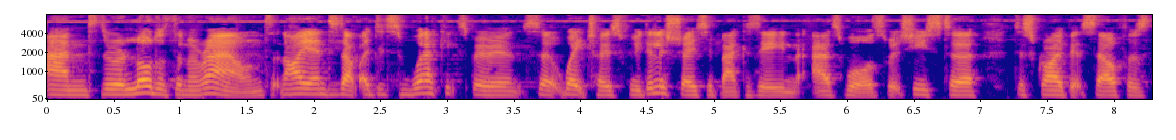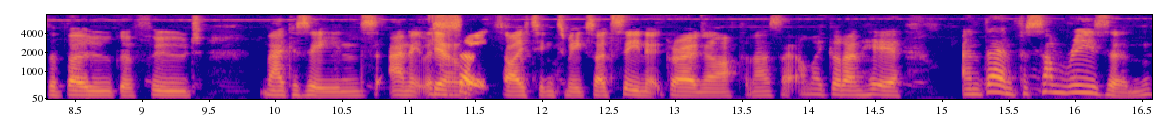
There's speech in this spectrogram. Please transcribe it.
and there are a lot of them around. And I ended up, I did some work experience at Waitrose Food Illustrated magazine, as was, which used to describe itself as the vogue of food magazines. And it was yeah. so exciting to me because I'd seen it growing up and I was like, oh my God, I'm here. And then for some reason,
